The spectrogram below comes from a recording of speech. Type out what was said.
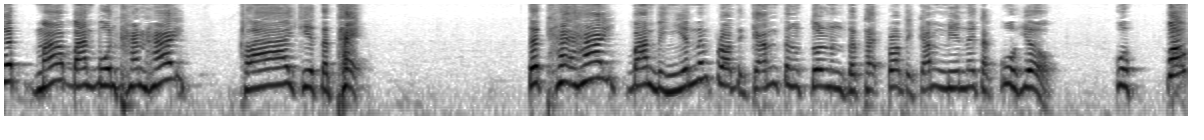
គិតមកបាន4ខណ្ឌហើយคล้ายជាតថេតថេហើយបានវិញ្ញាណនឹងប្រតិកម្មទាំងទល់នឹងតថេប្រតិកម្មមានន័យថាគោះយកគោះប៉ុង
